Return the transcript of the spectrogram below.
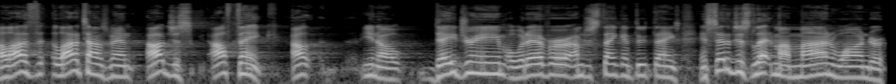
a lot of a lot of times, man, I'll just I'll think I'll you know daydream or whatever. I'm just thinking through things instead of just letting my mind wander.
